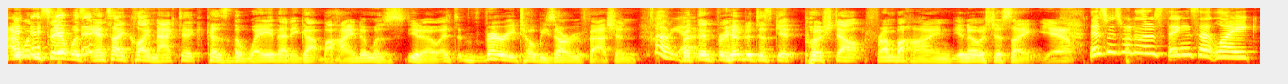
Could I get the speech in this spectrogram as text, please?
I wouldn't say it was anticlimactic because the way that he got behind him was, you know, it's very Toby Zaru fashion. Oh, yeah. But then for him to just get pushed out from behind, you know, it's just like, yeah. This was one of those things that, like,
